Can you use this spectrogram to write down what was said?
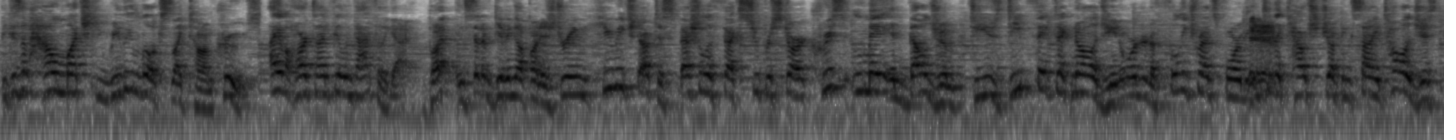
because of how much he really looks like Tom Cruise. I have a hard time feeling bad for the guy. But instead of giving up on his dream, he reached out to special effects superstar Chris Ume in Belgium to use deepfake technology in order to fully transform into the couch jumping Scientologist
